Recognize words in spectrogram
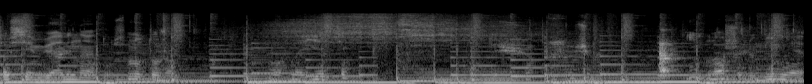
совсем вяленое, то есть, ну, тоже можно есть. Вот еще кусочек. И наши любимые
